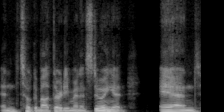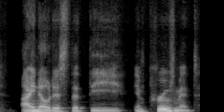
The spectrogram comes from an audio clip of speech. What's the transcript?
and took about 30 minutes doing it. And I noticed that the improvement,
